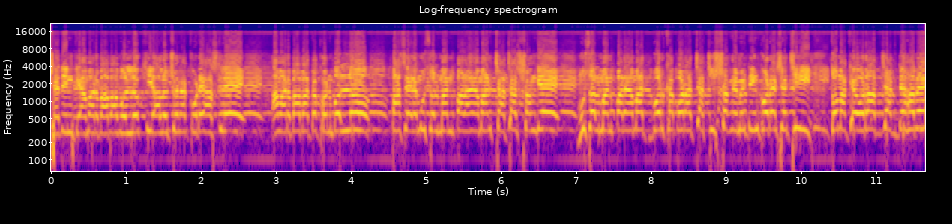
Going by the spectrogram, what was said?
সেদিনকে আমার বাবা বলল, কি আলোচনা করে আসলে? আমার বাবা তখন বলল, পাশের মুসলমান পাড়ায় আমার চাচার সঙ্গে, মুসলমান পাড়ায় আমার বোরখা পরা চাচির সঙ্গে মিটিং করে এসেছি। তোমাকেও রাত জাগতে হবে।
